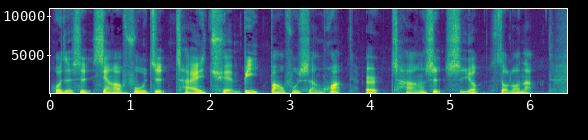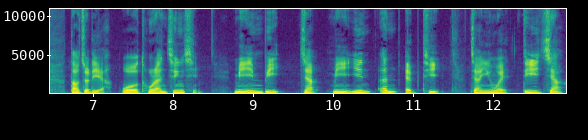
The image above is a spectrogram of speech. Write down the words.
或者是想要复制柴犬币暴富神话而尝试使用 Solana。到这里啊，我突然惊醒，迷因币加迷因 NFT 将因为低价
